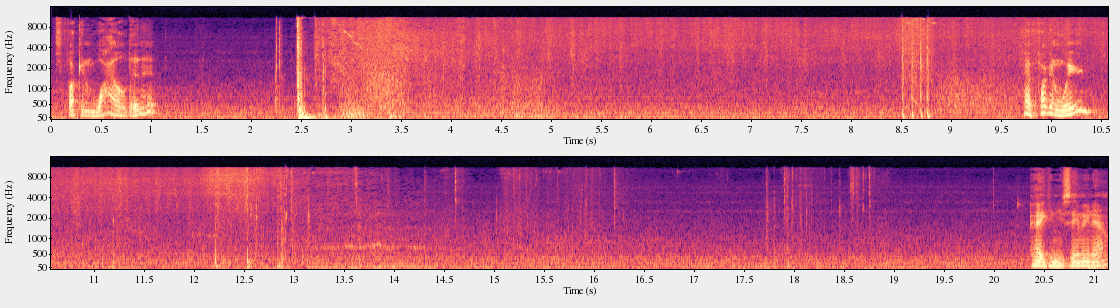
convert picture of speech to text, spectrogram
It's fucking wild, isn't it? That fucking weird. Hey, can you see me now?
